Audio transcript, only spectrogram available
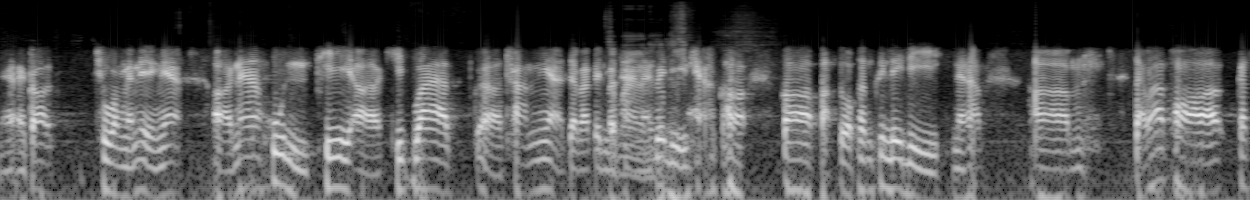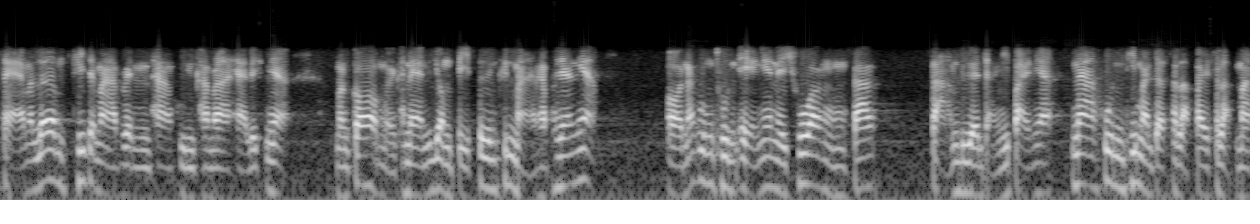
นะฮะก็ ช่วงนั้นเองเนี่ยเอ่อหน้าหุ้นที่เอ่อคิดว่าเอ่อทรัมป์เนี่ยจะมาเป็นประธานาธิบดีเนี่ยก็ก็ปรับตัวเพิ่มขึ้นได้ดีนะครับเอิ่มแต่ว่าพอกระแสมันเริ่มที่จะมาเป็นทางคุณคามาลาแฮร์ริสเนี่ยมันก็เหมือนคะแนนนิยมตีตื้นขึ้นมานะครับ เพราะฉะนั้นเนี่ยเอ่อนักลงทุนเองเนี่ยในช่วงสักสามเดือนจากนี้ไปเนี่ยหน้าหุ้นที่มันจะสลับไปสลับมา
